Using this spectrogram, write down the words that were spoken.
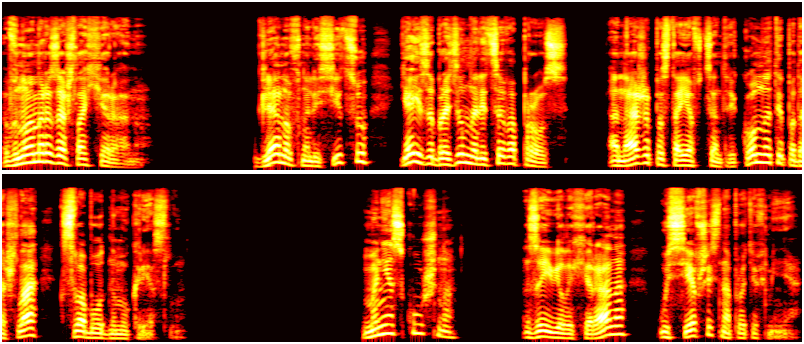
в номер зашла Хирану. Глянув на лисицу, я изобразил на лице вопрос. Она же, постояв в центре комнаты, подошла к свободному креслу. «Мне скучно», — заявила Хирана, усевшись напротив меня.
